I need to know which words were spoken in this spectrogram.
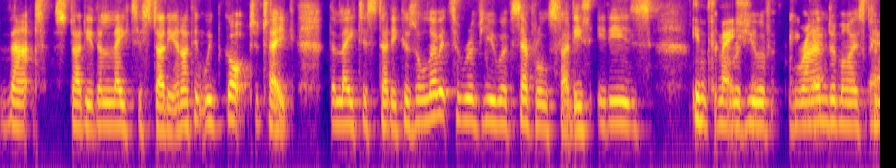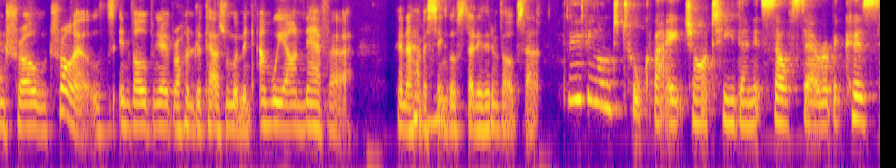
that study, the latest study. And I think we've got to take the latest study because although it's a review of several studies, it is information a review of randomized controlled trials involving over 100,000 women women, and we are never going to have a mm-hmm. single study that involves that. Moving on to talk about HRT then itself, Sarah, because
